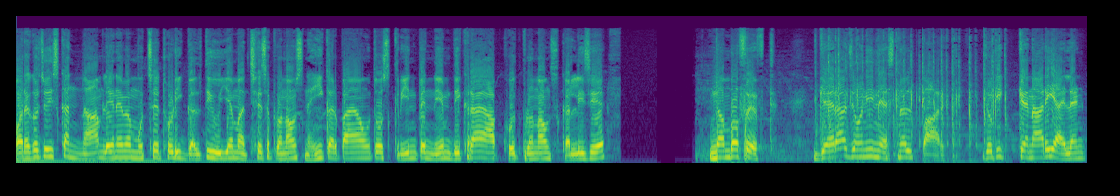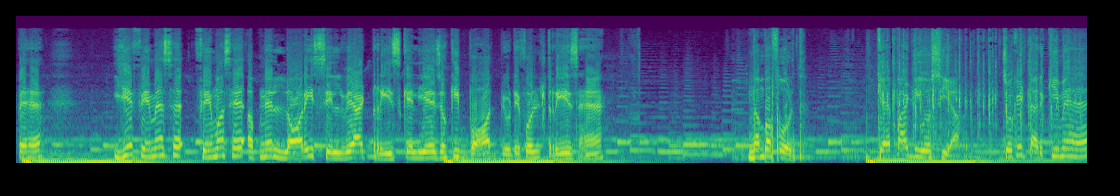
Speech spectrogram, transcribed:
और अगर जो इसका नाम लेने में मुझसे थोड़ी गलती हुई है, मैं अच्छे से प्रोनाउंस नहीं कर पाया हूँ तो स्क्रीन पे नेम दिख रहा है, आप खुद प्रोनाउंस कर लीजिए। नंबर फिफ्थ गैरा जोनी नेशनल पार्क जो कि कैनारी आइलैंड पे है। ये फ़ेमस है फ़ेमस है अपने लॉरी सिल्विया ट्रीज के लिए, जो कि बहुत ब्यूटीफुल ट्रीज हैं। नंबर फोर्थ कैपाडियोसिया जो कि टर्की में है।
